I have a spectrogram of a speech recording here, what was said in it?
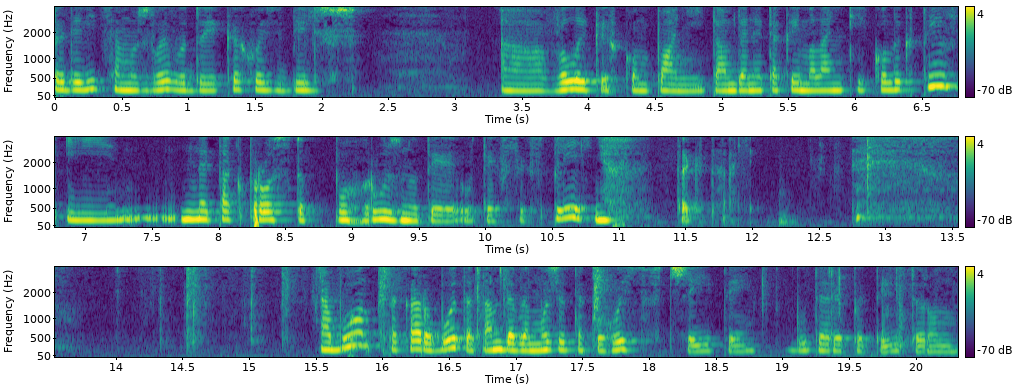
Придивіться, можливо, до якихось більш а, великих компаній, там, де не такий маленький колектив, і не так просто погрузнути у тих всіх сплетнях і так далі. Або така робота там, де ви можете когось вчити, бути репетитором.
